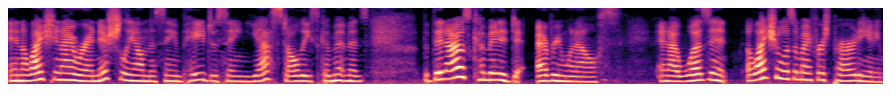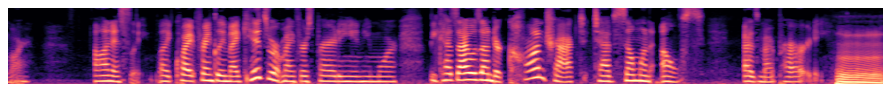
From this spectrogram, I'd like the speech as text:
and Elisha and I were initially on the same page of saying yes to all these commitments, but then I was committed to everyone else, and I wasn't. Elisha wasn't my first priority anymore honestly. Like, quite frankly, my kids weren't my first priority anymore because I was under contract to have someone else as my priority. Hmm.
